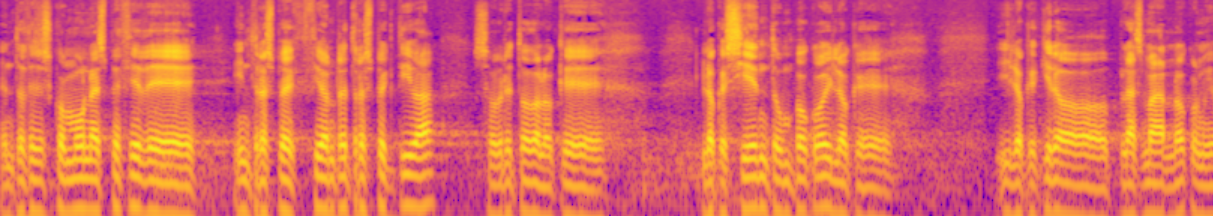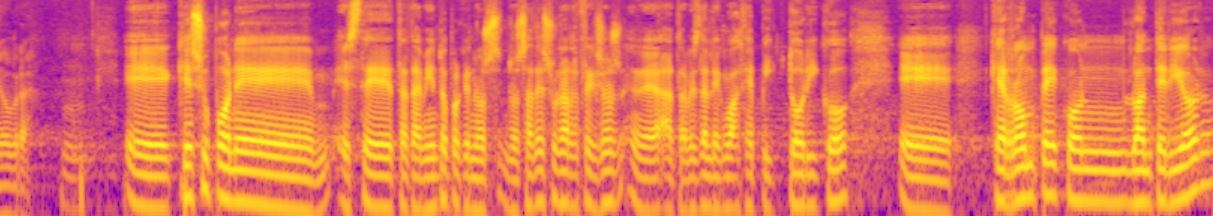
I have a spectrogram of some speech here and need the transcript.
Entonces es como una especie de introspección retrospectiva sobre todo lo que lo que siento un poco y lo que, y lo que quiero plasmar ¿no? con mi obra. Eh, ¿Qué supone este tratamiento? Porque nos, nos haces una reflexión eh, a través del lenguaje pictórico eh, que rompe con lo anterior,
